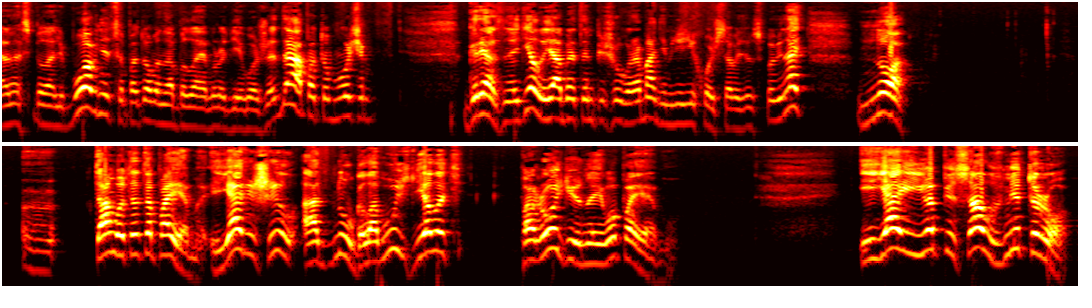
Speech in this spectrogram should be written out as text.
она была любовница, потом она была вроде его жена, потом, в общем, грязное дело. Я об этом пишу в романе, мне не хочется об этом вспоминать. Но э, там вот эта поэма. И я решил одну главу сделать пародию на его поэму. И я ее писал в метро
